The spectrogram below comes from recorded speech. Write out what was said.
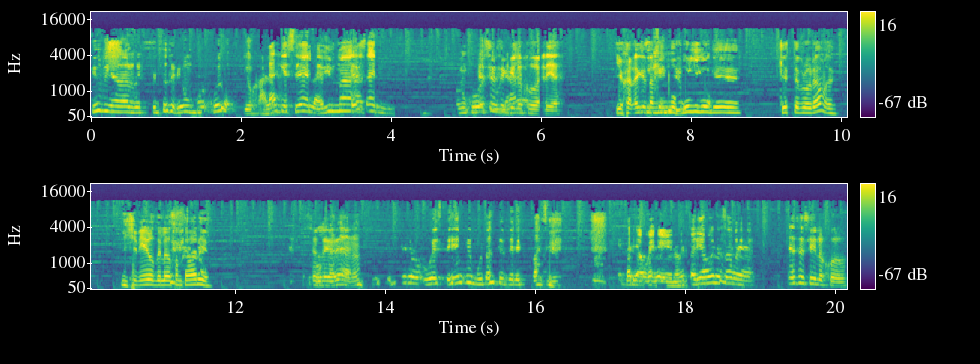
¿Qué opinan al respecto? Sería un buen juego y ojalá que sea en la misma Es- Atari. Un juego Ese sí que lo jugaría. Y ojalá que sea el mismo público que, que este programa. Ingenieros de la Santa María. Esa es la Ojalá. idea, ¿no? Pero USM Mutantes del Espacio. estaría bueno, estaría bueno esa wea. Ese sí lo juego.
